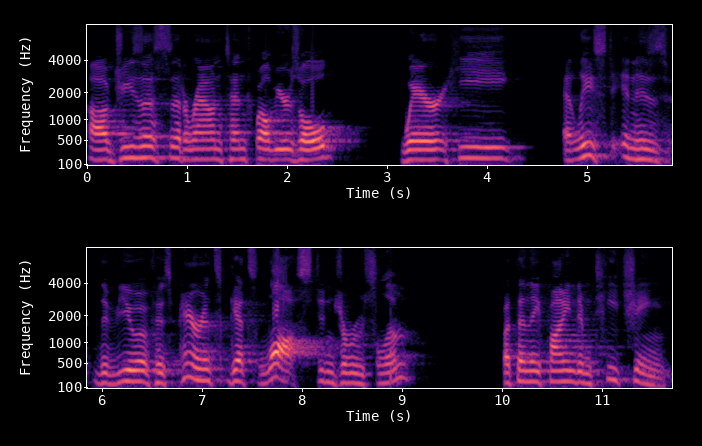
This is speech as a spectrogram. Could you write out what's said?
of Jesus at around 10, 12 years old where he at least in his, the view of his parents, gets lost in Jerusalem. But then they find him teaching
